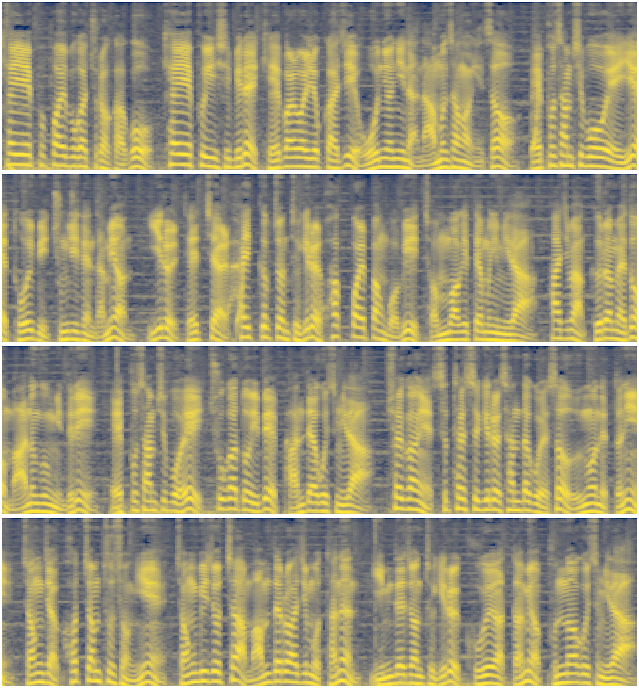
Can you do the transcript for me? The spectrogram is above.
KF-5가 추락하고 KF-21의 개발 완료까지 5년이나 남은 상황에서 F-35A의 도입이 중지된다면 이를 대체할 하이급 전투기를 확보할 방법이 전무하기 때문입니다. 하지만 그럼에도 많은 국민들이 F-35A 추가 도입에 반대하고 있습니다. 최강의 스텔스기를 산다고 해서 응원했더니 정작 허점 투성이에 정비조차 마음대로 하지 못하는 임대 전투기를 구해왔다며 분노하고 있습니다.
